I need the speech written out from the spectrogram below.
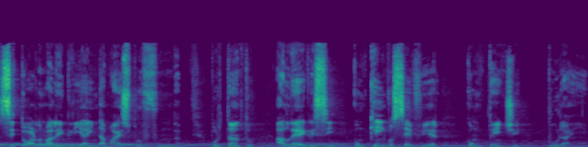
se torna uma alegria ainda mais profunda. Portanto, alegre-se com quem você ver contente por aí.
